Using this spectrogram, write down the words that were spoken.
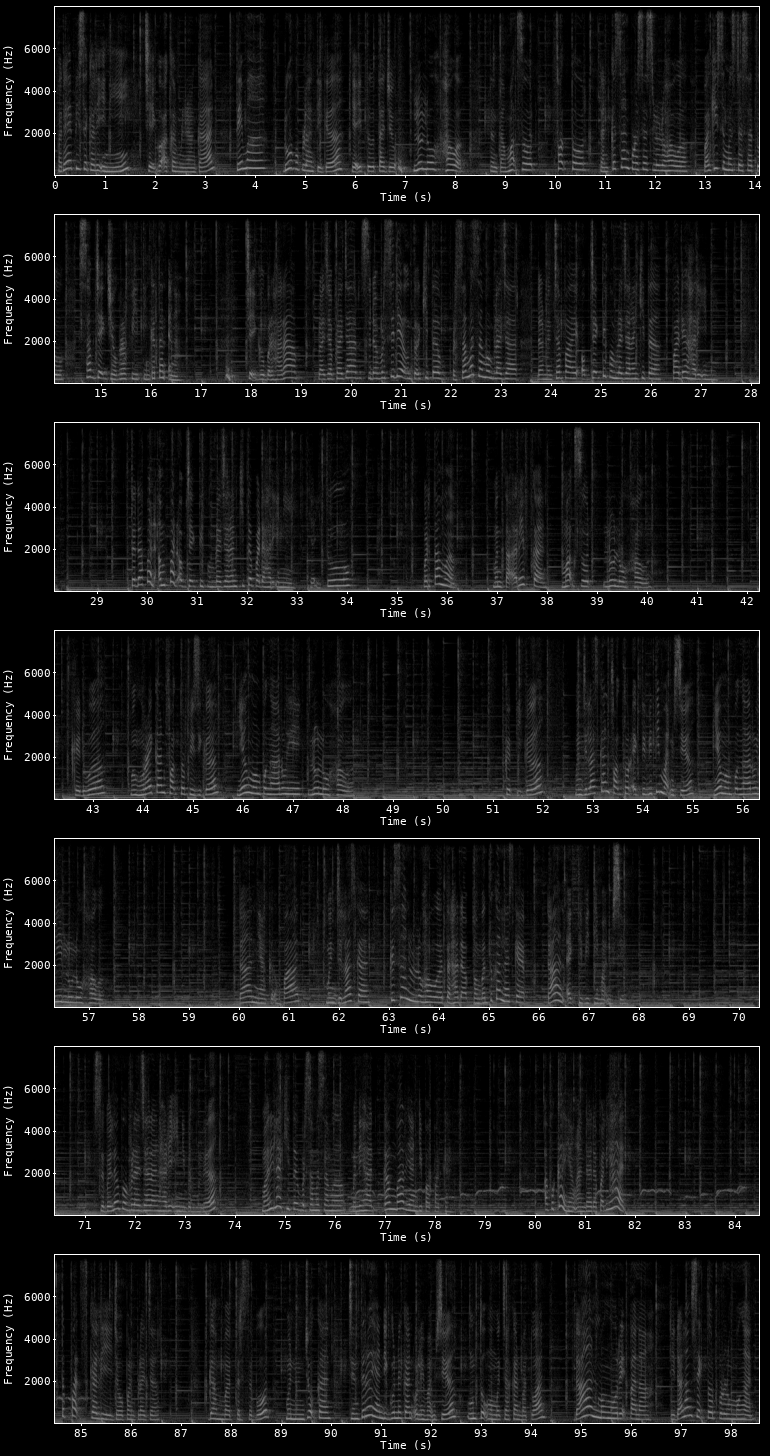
Pada episod kali ini, cikgu akan menerangkan Tema 2.3 iaitu tajuk Luluh Hawa tentang maksud, faktor dan kesan proses luluh hawa bagi semester 1 subjek geografi tingkatan 6. Cikgu berharap pelajar-pelajar sudah bersedia untuk kita bersama-sama belajar dan mencapai objektif pembelajaran kita pada hari ini. Terdapat empat objektif pembelajaran kita pada hari ini iaitu Pertama, mentakrifkan maksud luluh hawa. Kedua, menghuraikan faktor fizikal yang mempengaruhi luluh hawa. Ketiga, menjelaskan faktor aktiviti manusia yang mempengaruhi luluh hawa. Dan yang keempat, menjelaskan kesan lulu hawa terhadap pembentukan landscape dan aktiviti manusia. Sebelum pembelajaran hari ini bermula, marilah kita bersama-sama melihat gambar yang dipaparkan. Apakah yang anda dapat lihat? Tepat sekali jawapan pelajar. Gambar tersebut menunjukkan jentera yang digunakan oleh manusia untuk memecahkan batuan dan mengorek tanah di dalam sektor perlumbungan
